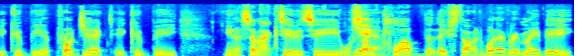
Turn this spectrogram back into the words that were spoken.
it could be a project, it could be, you know, some activity or Yeah. some club that they've started, whatever it may be.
